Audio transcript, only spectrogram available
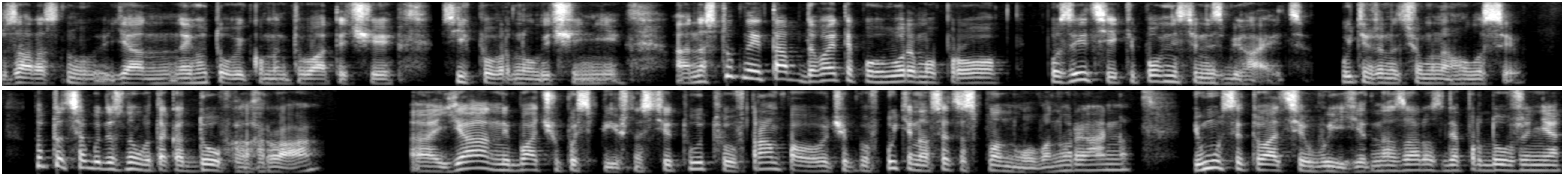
зараз. Ну я не готовий коментувати, чи всіх повернули чи ні. А наступний етап давайте поговоримо про позиції, які повністю не збігаються. Путін вже на цьому наголосив. Тобто, це буде знову така довга гра. Я не бачу поспішності тут. В Трампа чи в Путіна все це сплановано реально. Йому ситуація вигідна зараз для продовження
